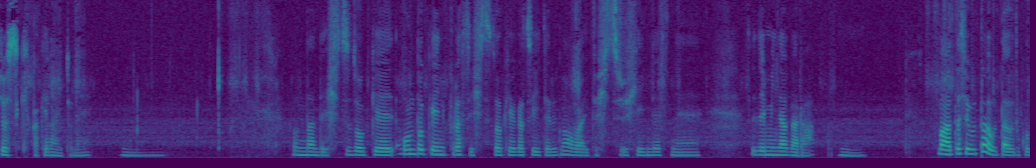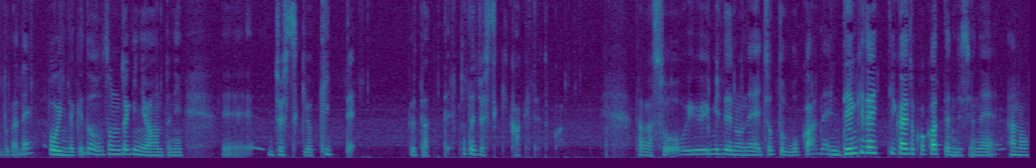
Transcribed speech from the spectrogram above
除湿機かけないとね。そんなんで湿度計温度計にプラス湿度計がついてるのは割と必需品ですね。それで見ながら、うん、まあ私歌を歌うことがね多いんだけどその時には本当に、えー、除湿機を切って歌ってまた除湿機かけてとか。だからそういう意味でのねちょっとお金電気代って意外とかかってるんですよね。あの、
